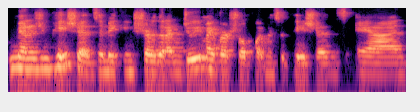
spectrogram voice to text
managing patients and making sure that I'm doing my virtual appointments with patients and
